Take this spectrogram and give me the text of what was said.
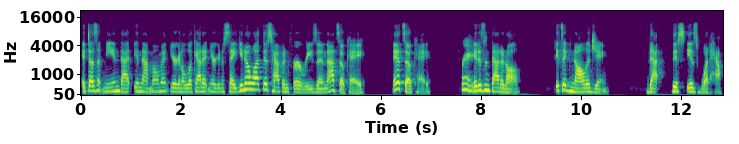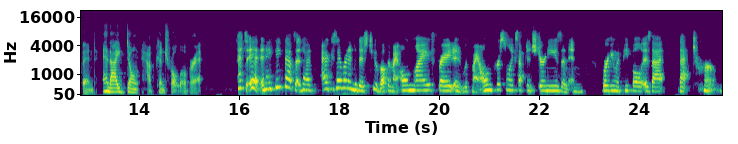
It doesn't mean that in that moment you're going to look at it and you're going to say, you know what, this happened for a reason. That's okay. It's okay. Right. It isn't that at all. It's acknowledging that this is what happened and I don't have control over it. That's it. And I think that's that because I, I run into this too, both in my own life, right? And with my own personal acceptance journeys and, and working with people, is that that term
